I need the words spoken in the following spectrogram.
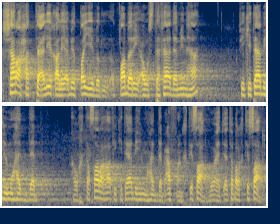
شرح التعليق لأبي الطيب الطبري أو استفاد منها في كتابه المهذب أو اختصرها في كتابه المهذب. عفوا اختصار هو يعتبر اختصار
